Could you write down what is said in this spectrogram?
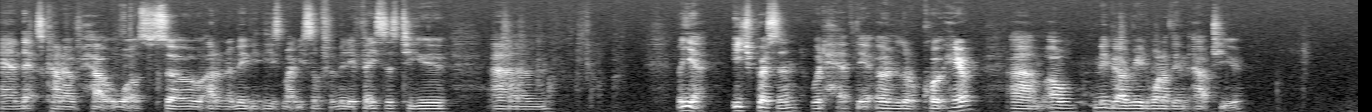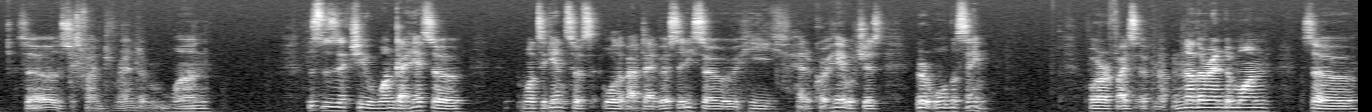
and that's kind of how it was. So I don't know, maybe these might be some familiar faces to you. Um, but yeah, each person would have their own little quote here. Um, I'll maybe I'll read one of them out to you. So let's just find a random one. This is actually one guy here. So once again, so it's all about diversity. So he had a quote here, which is, "We're all the same." Or if I just open up another random one, so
